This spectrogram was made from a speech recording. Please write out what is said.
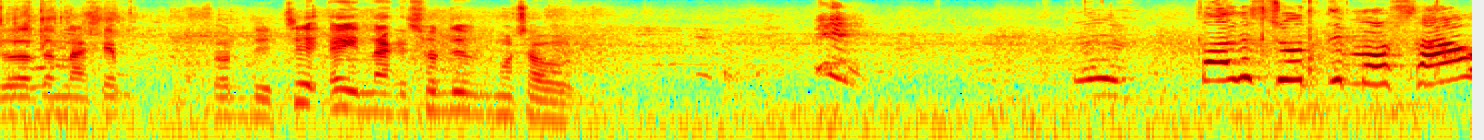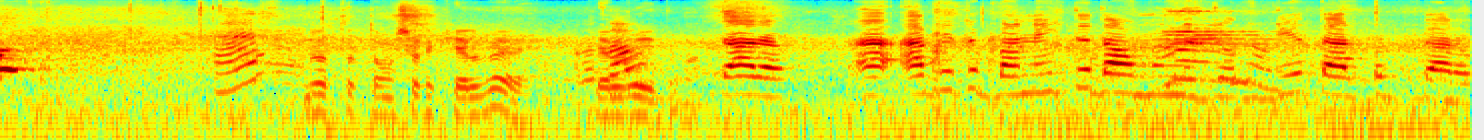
তোদের নাকে সর্দি ছি এই নাকে সর্দি মশাও। তাহলে সত্যি মশাও? হ্যাঁ? তো তোমার সাথে খেলবে? খেলবেই তোমার আগে তো বানাইতে দাও মনোযোগ দিয়ে তারপর দাও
